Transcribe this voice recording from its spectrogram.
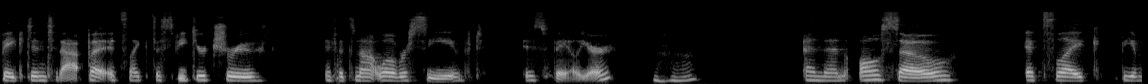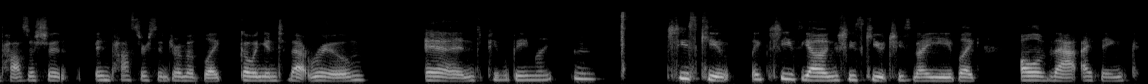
baked into that, but it's like to speak your truth if it's not well received is failure. Mm-hmm. And then also it's like the imposter imposter syndrome of like going into that room and people being like, mm, she's cute like she's young, she's cute, she's naive, like all of that I think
